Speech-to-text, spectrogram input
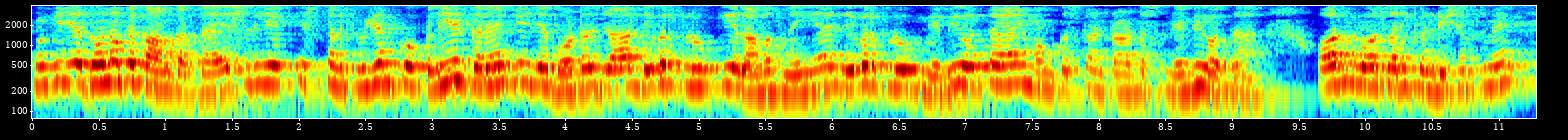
क्योंकि ये दोनों पे काम करता है, इसलिए इस कन्फ्यूज़न को क्लियर करें कि ये बॉटल जार लिवर फ्लू की अलामत नहीं है। लिवर फ्लू में भी होता है मोंकस कंट्राटस में भी होता है। और भी बहुत सारी कंडीशंस में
